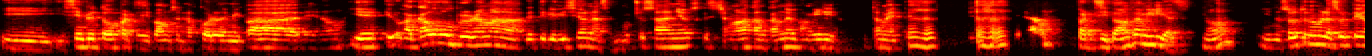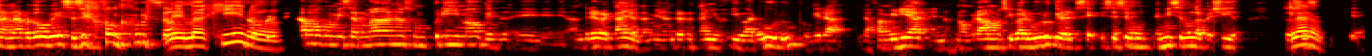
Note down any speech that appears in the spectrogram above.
y, y siempre todos participamos en los coros de mi padre, ¿no? Y, eh, acá hubo un programa de televisión hace muchos años que se llamaba Cantando en Familia, justamente. Ajá, ajá. Participaban familias, ¿no? Y nosotros tuvimos la suerte de ganar dos veces el concurso. Me imagino. Nos presentamos con mis hermanos, un primo, que es eh, Andrés Recaño, también Andrés Recaño Ibarburu, porque era la familia, eh, nos nombrábamos Ibarburu, que era el ese es mi segundo apellido. Claro. eh,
